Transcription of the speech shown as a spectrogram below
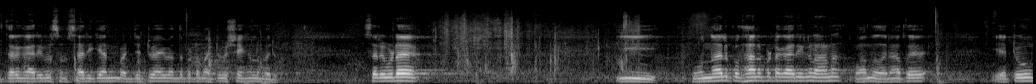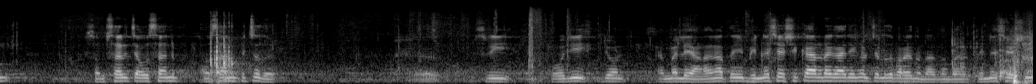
ഇത്തരം കാര്യങ്ങൾ സംസാരിക്കാൻ ബഡ്ജറ്റുമായി ബന്ധപ്പെട്ട മറ്റു വിഷയങ്ങളും വരും. സർ ഇവിടെ ഈ മൂന്നാൽ പ്രധാനപ്പെട്ട കാര്യങ്ങളാണ് വന്നത്. അതിനകത്ത് ഏറ്റവും സംസാരിച്ച് അവസാനി അവസാനിപ്പിച്ചത് Shri Roji John M L A ആണ്. അതിനകത്ത് ഈ ഭിന്നശേഷിക്കാരുടെ കാര്യങ്ങൾ ചിലത് പറയുന്നുണ്ടായിരുന്നു. ഭിന്നശേഷി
